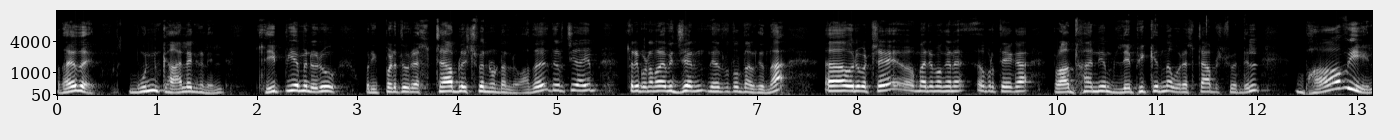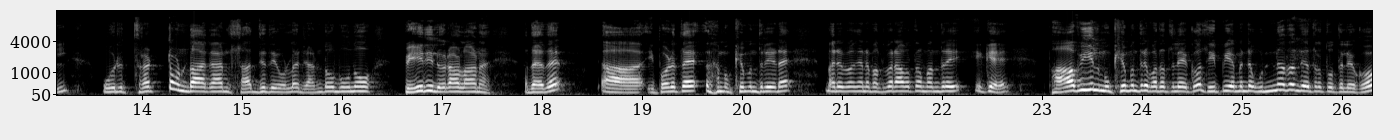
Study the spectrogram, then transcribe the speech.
അതായത് മുൻകാലങ്ങളിൽ സി പി എമ്മിനൊരു ഒരു ഇപ്പോഴത്തെ ഒരു എസ്റ്റാബ്ലിഷ്മെന്റ് ഉണ്ടല്ലോ. അത് തീർച്ചയായും ശ്രീ പിണറായി വിജയൻ നേതൃത്വം നൽകുന്ന ആ, ഒരു പക്ഷേ മരുമകന് പ്രത്യേക പ്രാധാന്യം ലഭിക്കുന്ന ഒരു എസ്റ്റാബ്ലിഷ്മെന്റിൽ ഭാവിയിൽ ഒരു ത്രട്ട് ഉണ്ടാകാൻ സാധ്യതയുള്ള രണ്ടോ മൂന്നോ പേരിൽ ഒരാളാണ്. അതായത് ഇപ്പോഴത്തെ മുഖ്യമന്ത്രിയുടെ മരുമകന് പത്മനാഭത്വ മന്ത്രിക്ക് ഭാവിയിൽ മുഖ്യമന്ത്രി പദത്തിലേക്കോ സി പി എമ്മിന്റെ ഉന്നത നേതൃത്വത്തിലേക്കോ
